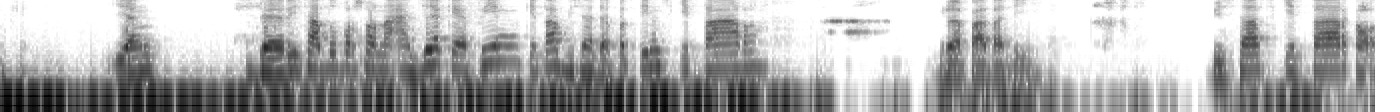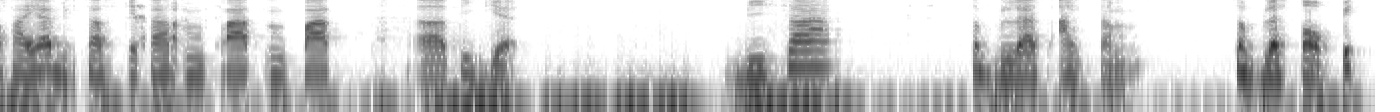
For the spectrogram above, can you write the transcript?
Oke. Okay. Yang dari satu persona aja Kevin kita bisa dapetin sekitar berapa tadi? Bisa sekitar kalau saya bisa sekitar 4 4 uh, 3. Bisa 11 items, 11 topik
